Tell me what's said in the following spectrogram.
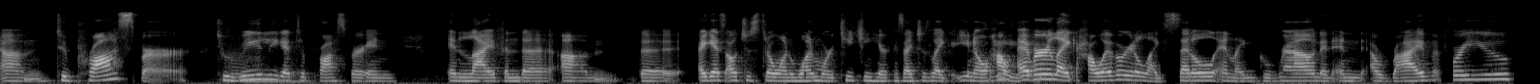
um to prosper to mm. really get to mm. prosper in in life and the um the i guess i'll just throw on one more teaching here because i just like you know Please. however like however it'll like settle and like ground and and arrive for you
